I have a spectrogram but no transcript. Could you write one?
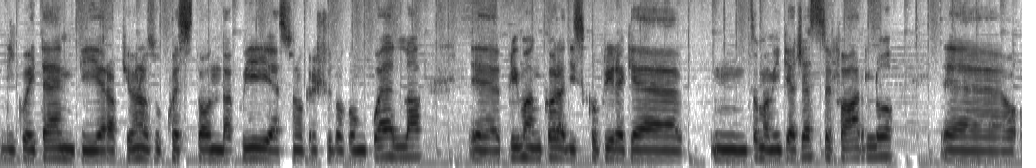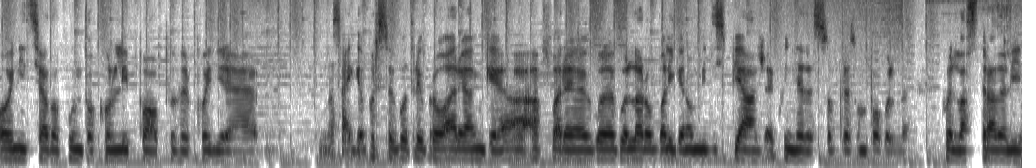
di quei tempi era più o meno su quest'onda qui e sono cresciuto con quella. Eh, prima ancora di scoprire che mh, insomma mi piacesse farlo, eh, ho iniziato appunto con l'hip hop per poi dire ma sai che forse potrei provare anche a, a fare que- quella roba lì che non mi dispiace e quindi adesso ho preso un po' quel- quella strada lì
